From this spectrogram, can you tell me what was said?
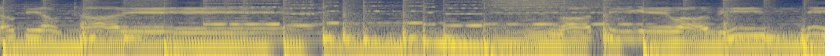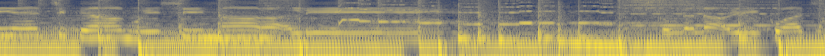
နောက်ွယ်နောက်တစ်ယောက်ထားတယ်ငါသိခဲ့ပါပြီနေရဲ့ချစ်ကငွေရှိငါလေကုန်းနာရီကွာချ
